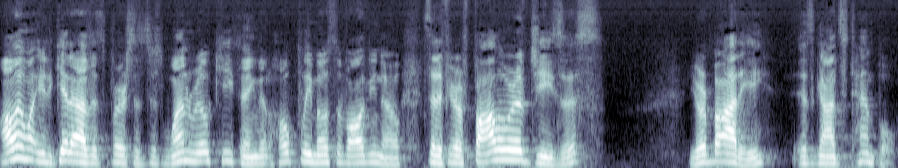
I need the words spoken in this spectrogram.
all I want you to get out of this verse is just one real key thing that hopefully most of all of you know is that if you're a follower of Jesus, your body is God's temple.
